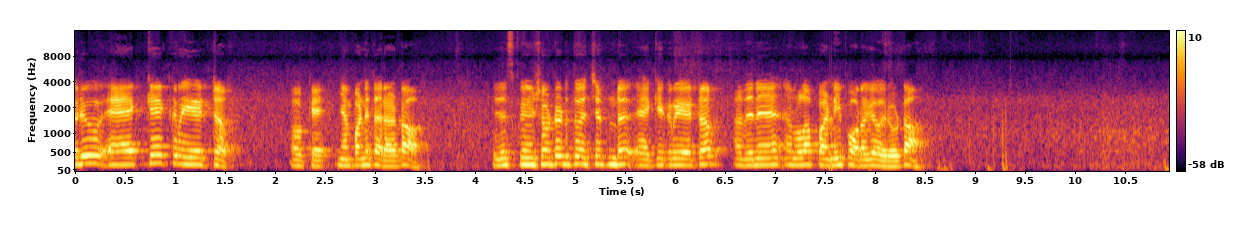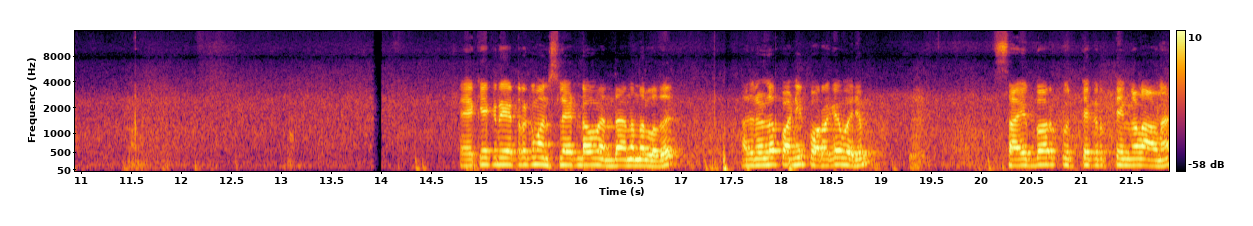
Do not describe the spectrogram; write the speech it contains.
ഒരു എ കെ ക്രിയേറ്റർ ഓക്കെ ഞാൻ പണി തരാം കേട്ടോ. ഇത് സ്ക്രീൻഷോട്ട് എടുത്ത് വെച്ചിട്ടുണ്ട് എ കെ ക്രിയേറ്റർ അതിന് ഉള്ള പണി പുറകെ വരും കേട്ടോ. എ കെ ക്രിയേറ്റർക്ക് മനസ്സിലായിട്ടുണ്ടാവും എന്താണെന്നുള്ളത്. അതിനുള്ള പണി പുറകെ വരും. സൈബർ കുറ്റകൃത്യങ്ങളാണ്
